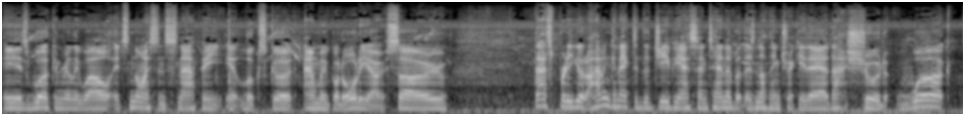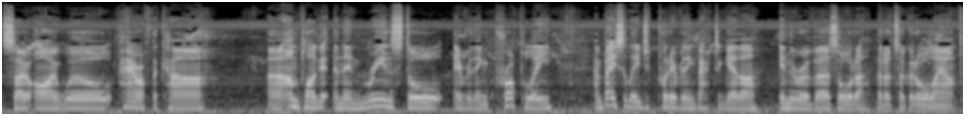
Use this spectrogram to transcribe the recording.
is working really well. It's nice and snappy. It looks good. And we've got audio. So that's pretty good. I haven't connected the GPS antenna, but there's nothing tricky there. That should work. So I will power off the car, uh, unplug it and then reinstall everything properly and basically just put everything back together in the reverse order that I took it all out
